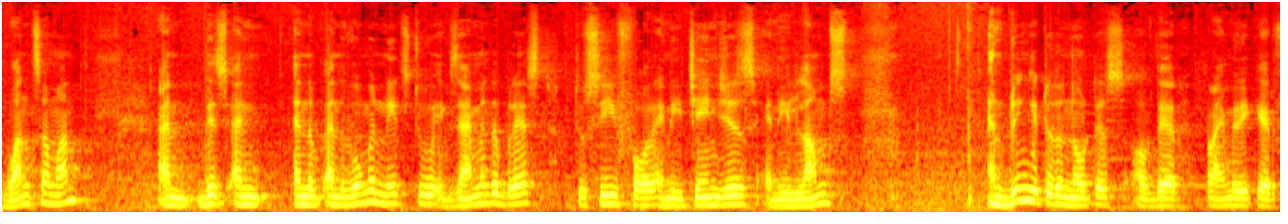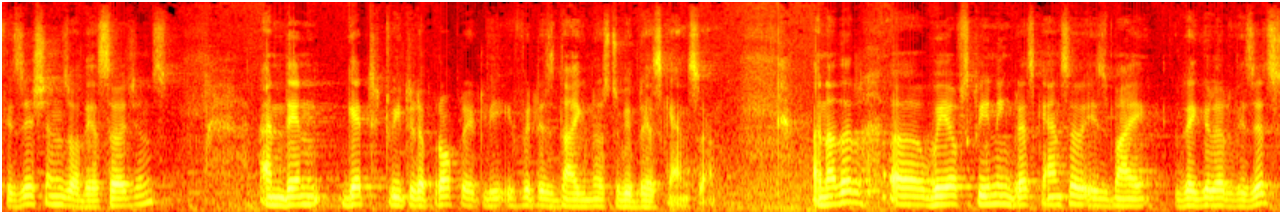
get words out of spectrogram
once a month. And, this, and, and, the, and the woman needs to examine the breast to see for any changes, any lumps, and bring it to the notice of their primary care physicians or their surgeons, and then get treated appropriately if it is diagnosed to be breast cancer. Another uh, way of screening breast cancer is by regular visits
